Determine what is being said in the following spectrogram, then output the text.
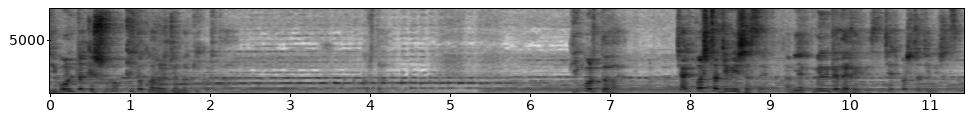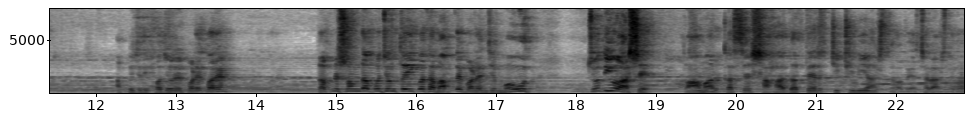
জীবনটাকে সুরক্ষিত করার জন্য কি করতে হয়? কি করতে হয়? চার পাঁচটা জিনিস আছে, আমি এক মিনিটে দেখাইতেছি চার পাঁচটা জিনিস আছে। আপনি যদি ফজরের পরে করেন, তো আপনি সন্ধ্যা পর্যন্ত এই কথা ভাবতে পারেন যে মৌত যদিও আসে, তো আমার কাছে শাহাদাতের চিঠি নিয়ে আসতে হবে, এছাড়া আসতে না।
